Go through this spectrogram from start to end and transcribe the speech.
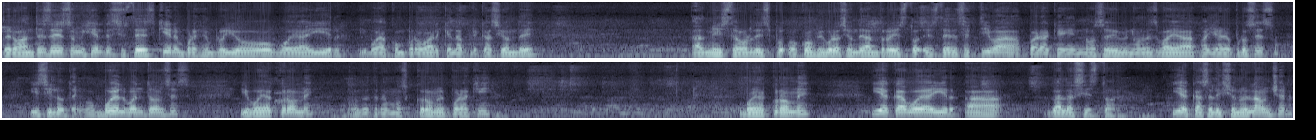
Pero antes de eso mi gente si ustedes quieren por ejemplo yo voy a ir y voy a comprobar que la aplicación de administrador de, o configuración de Android esté desactivada para que no se no les vaya a fallar el proceso y si lo tengo. Vuelvo entonces y voy a Chrome donde tenemos Chrome por aquí. Voy a Chrome y acá voy a ir a Galaxy Store. Y acá selecciono el launcher.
